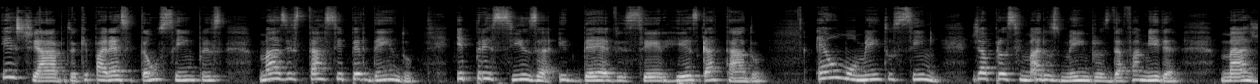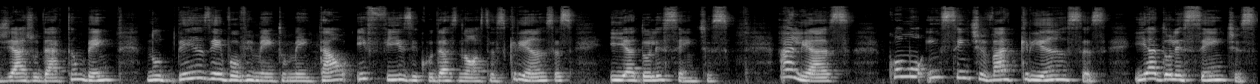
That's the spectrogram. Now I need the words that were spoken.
Este hábito que parece tão simples, mas está se perdendo e precisa e deve ser resgatado. É um momento, sim, de aproximar os membros da família, mas de ajudar também no desenvolvimento mental e físico das nossas crianças e adolescentes. Aliás, como incentivar crianças e adolescentes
